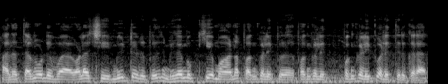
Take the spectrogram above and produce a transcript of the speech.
அந்த தமிழுடைய வ- வளர்ச்சியை மீட்டெடுப்பதில் மிக முக்கியமான பங்களிப்பு பங்களி பங்களிப்பு அளித்திருக்கிறார்.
